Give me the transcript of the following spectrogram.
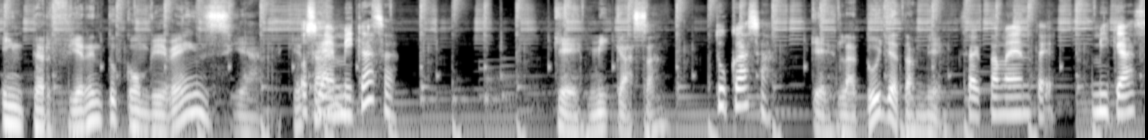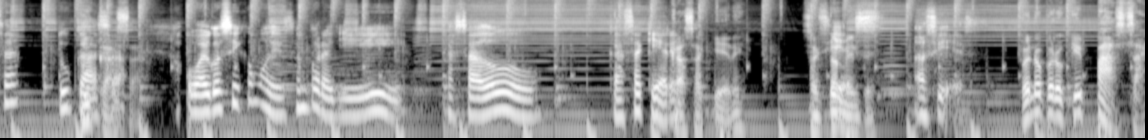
interfiere en tu convivencia. ¿Qué O sea, tal? en mi casa, Que es mi casa, tu casa, que es la tuya también. exactamente. Mi casa, tu Tu casa. casa. O algo así como dicen por allí, casado, casa quiere. Casa quiere. Así Exactamente. es, Así es. Bueno, pero ¿qué pasa?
